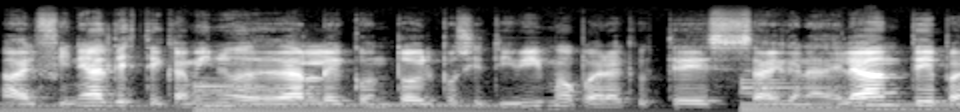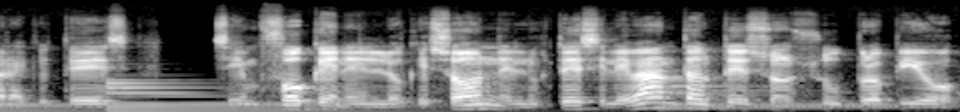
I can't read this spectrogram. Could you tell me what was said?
al final de este camino de darle con todo el positivismo para que ustedes salgan adelante, para que ustedes se enfoquen en lo que son, en lo que ustedes se levantan, ustedes son su propio,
